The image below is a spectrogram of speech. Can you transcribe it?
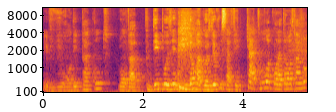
mais vous vous rendez pas compte On va déposer le bilan à cause de vous, ça fait 4 mois qu'on attend votre argent.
